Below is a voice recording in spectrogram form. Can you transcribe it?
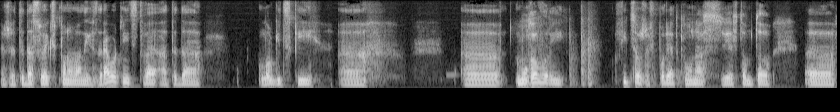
že teda sú exponovaní v zdravotníctve a teda logicky uh, uh, mu hovorí Fico, že v poriadku u nás je v tomto uh,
